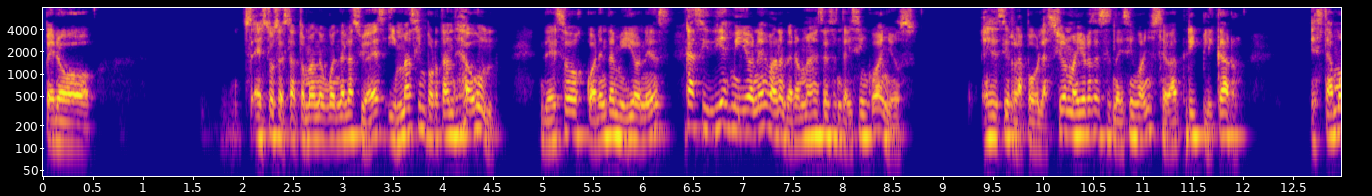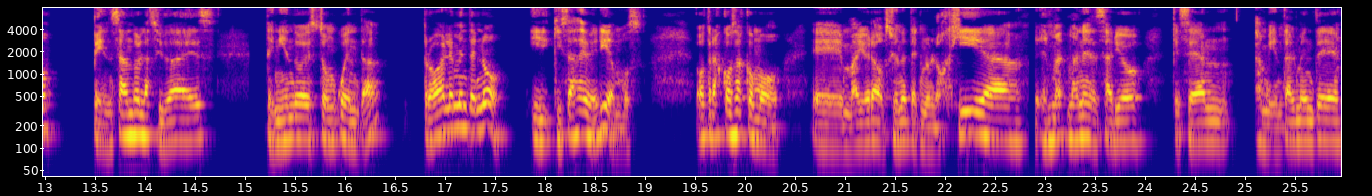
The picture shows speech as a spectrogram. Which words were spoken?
Pero esto se está tomando en cuenta en las ciudades y más importante aún, de esos 40 millones, casi 10 millones van a tener más de 65 años. Es decir, la población mayor de 65 años se va a triplicar. ¿Estamos pensando en las ciudades teniendo esto en cuenta? Probablemente no, y quizás deberíamos. Otras cosas como eh, mayor adopción de tecnología, es más, necesario que sean ambientalmente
